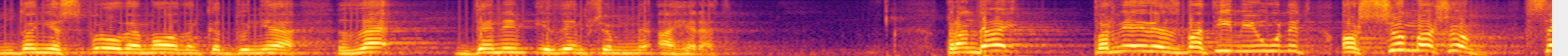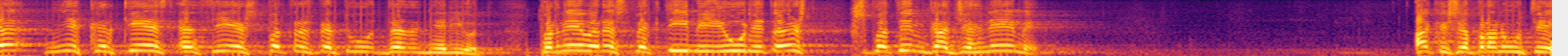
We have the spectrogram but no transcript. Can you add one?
ndonjë sprovë e madhe në këtë dunja dhe dënim i dhimbshëm në ahiret. Prandaj për neve zbatimi i urdhnit është shumë ma shumë se një kërkesë e thjeshtë për të respektu drejtat e njeriut. Për neve respektimi i urdhnit është shpëtim nga xhehenemi. A kishe pranu ti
